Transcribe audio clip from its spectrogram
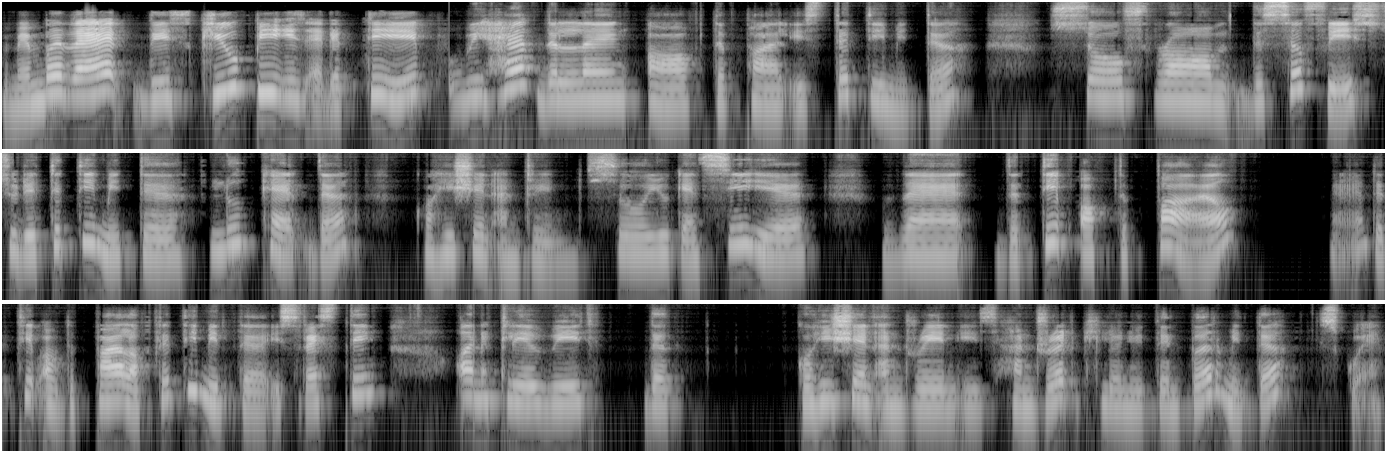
Remember that this QP is at the tip. We have the length of the pile is 30 meter. So from the surface to the 30 meter, look at the cohesion and undrained. So you can see here that the tip of the pile, eh, the tip of the pile of 30 meter is resting on a clay with the cohesion and undrained is 100 kilonewton per meter square.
